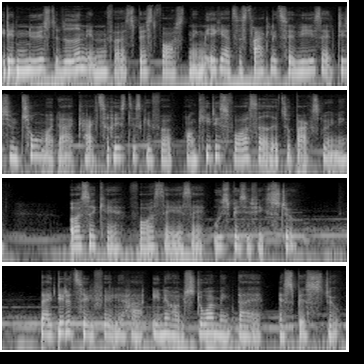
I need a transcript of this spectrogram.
I det den nyeste viden inden for asbestforskningen ikke er tilstrækkeligt til at vise, at de symptomer, der er karakteristiske for bronkitis forårsaget af tobaksrygning, også kan forårsages af uspecifik støv der i dette tilfælde har indeholdt store mængder af asbeststøv.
